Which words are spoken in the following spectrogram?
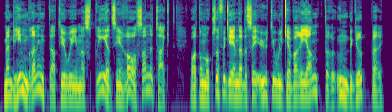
men det hindrar inte att teorierna spreds i en rasande takt och att de också förgrenade sig ut i olika varianter och undergrupper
